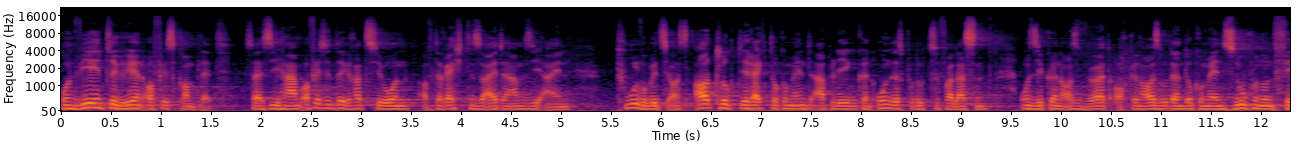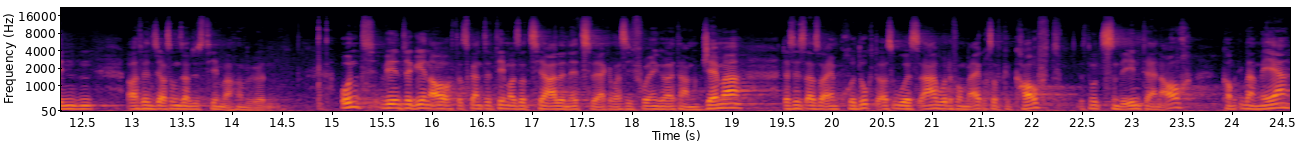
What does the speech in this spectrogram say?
Und wir integrieren Office komplett. Das heißt, Sie haben Office-Integration, auf der rechten Seite haben Sie ein Tool, womit Sie aus Outlook direkt Dokumente ablegen können, ohne das Produkt zu verlassen. Und Sie können aus Word auch genauso ein Dokument suchen und finden, als wenn Sie aus unserem System machen würden. Und wir integrieren auch das ganze Thema soziale Netzwerke, was Sie vorhin gehört haben. Gemma das ist also ein Produkt aus den USA, wurde von Microsoft gekauft. Das nutzen wir intern auch, kommt immer mehr,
